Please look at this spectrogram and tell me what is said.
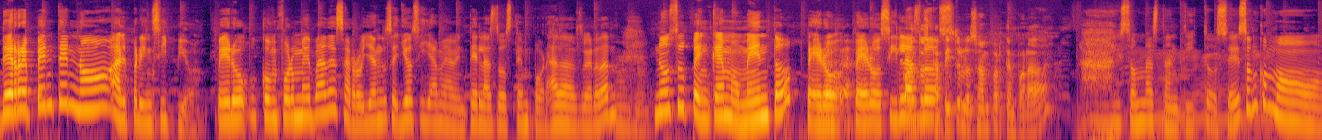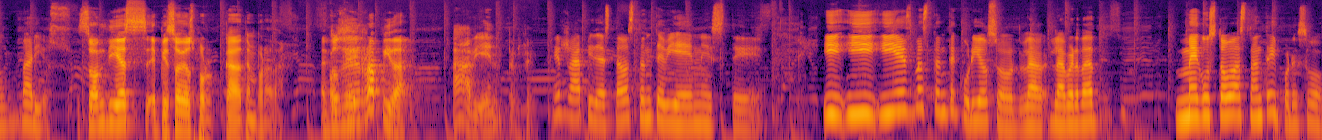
De repente no al principio, pero conforme va desarrollándose, yo sí ya me aventé las dos temporadas, ¿verdad? No supe en qué momento, pero, pero sí las ¿Cuántos dos. capítulos son por temporada? Ay, son bastantitos, ¿eh? Son como varios. Son 10 episodios por cada temporada. Entonces es rápida. Ah, bien, perfecto. Es rápida, está bastante bien, este... Y, y- y es bastante curioso, la, la verdad. Me gustó bastante y por eso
